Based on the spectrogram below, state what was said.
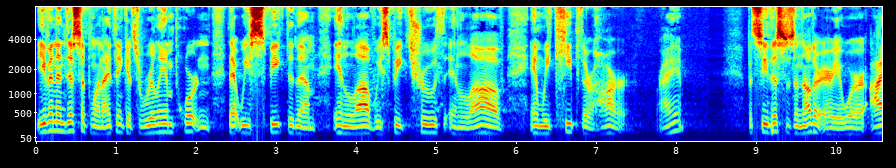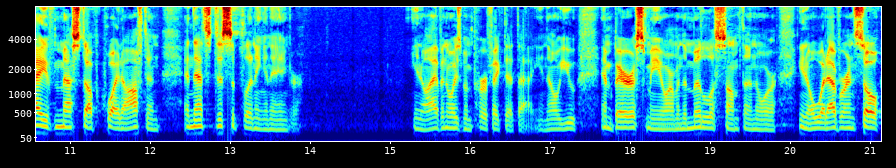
Even in discipline, I think it's really important that we speak to them in love. We speak truth in love and we keep their heart, right? But see, this is another area where I've messed up quite often, and that's disciplining in anger. You know, I haven't always been perfect at that. You know, you embarrass me or I'm in the middle of something or, you know, whatever. And so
